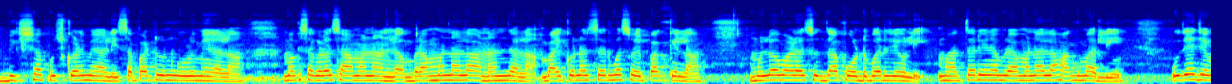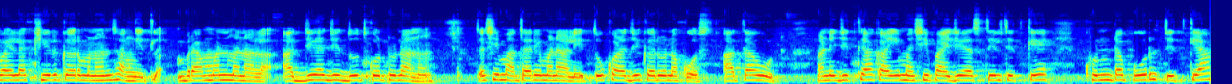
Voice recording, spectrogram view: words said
भिक्षा पुष्कळ मिळाली सपाटून गुळ मिळाला. मग सगळं सामान आणलं. ब्राह्मणाला आनंद झाला. बायकोनं सर्व स्वयंपाक केला. मुलं बाळंसुद्धा पोटभर जेवली. म्हातारीनं ब्राह्मणाला हाक मारली. उद्या जेवायला खीर कर म्हणून सांगितलं. ब्राह्मण म्हणाला आजी आजी दूध कोठून आणू? तशी म्हातारी म्हणाली तू काळजी करू नकोस. आता उठ. आणि जितक्या काही म्हशी पाहिजे असतील तितके खुंटपूर तितक्या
